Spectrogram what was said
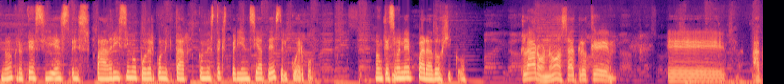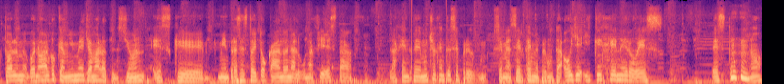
¿no? Creo que sí es, es padrísimo poder conectar con esta experiencia desde el cuerpo aunque suene paradójico. Claro, ¿no? O sea, creo que eh, actualmente, bueno, algo que a mí me llama la atención es que mientras estoy tocando en alguna fiesta, la gente, mucha gente se, se me acerca y me pregunta, oye, ¿y qué género es esto, no?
